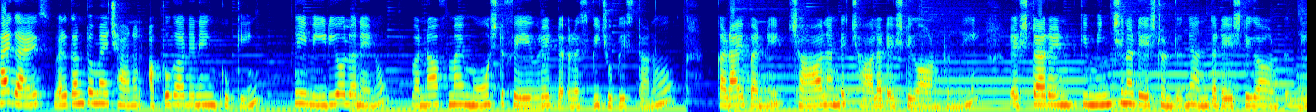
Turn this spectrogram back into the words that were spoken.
Hi guys welcome to my channel Appu gardening cooking ఈ వీడియోలో నేను one of my most favourite recipe చూపిస్తాను. కడాయి పన్నీర్ చాలా అంటే చాలా టేస్టీగా ఉంటుంది. రెస్టారెంట్కి మించిన టేస్ట్ ఉంటుంది అంత టేస్టీగా ఉంటుంది.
